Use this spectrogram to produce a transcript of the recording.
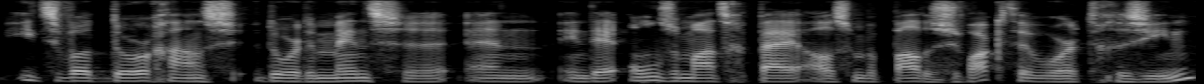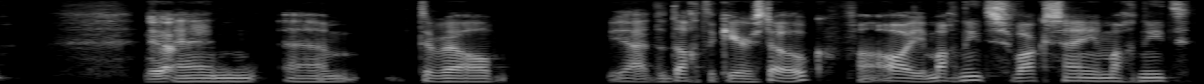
iets wat doorgaans door de mensen en in de, onze maatschappij als een bepaalde zwakte wordt gezien. Ja. En um, terwijl ja, dat dacht ik eerst ook. Van, oh, je mag niet zwak zijn, je mag niet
